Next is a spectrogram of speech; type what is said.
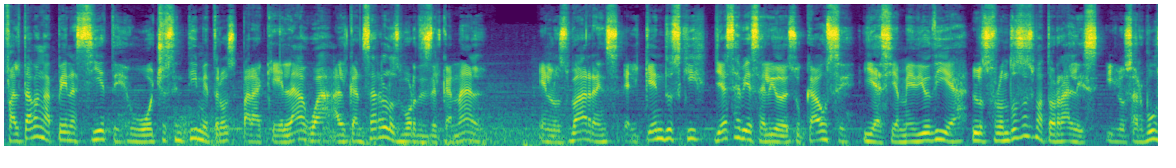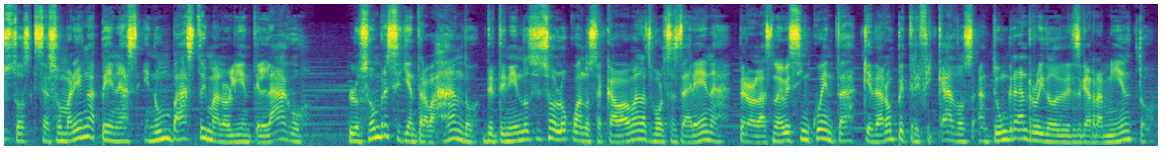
Faltaban apenas 7 u 8 centímetros para que el agua alcanzara los bordes del canal. En los Barrens, el Kentucky ya se había salido de su cauce, y hacia mediodía, los frondosos matorrales y los arbustos se asomarían apenas en un vasto y maloliente lago. Los hombres seguían trabajando, deteniéndose solo cuando se acababan las bolsas de arena, pero a las 9.50 quedaron petrificados ante un gran ruido de desgarramiento.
